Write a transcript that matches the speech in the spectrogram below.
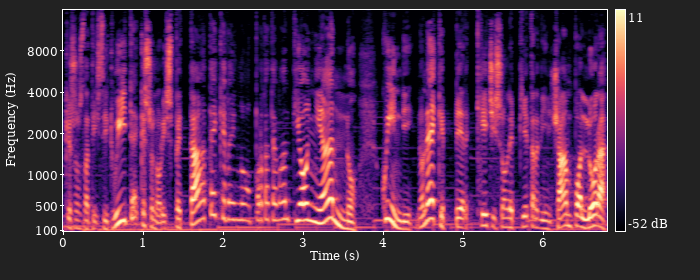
che sono state istituite, che sono rispettate e che vengono portate avanti ogni anno. Quindi non è che perché ci sono le pietre d'inciampo allora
